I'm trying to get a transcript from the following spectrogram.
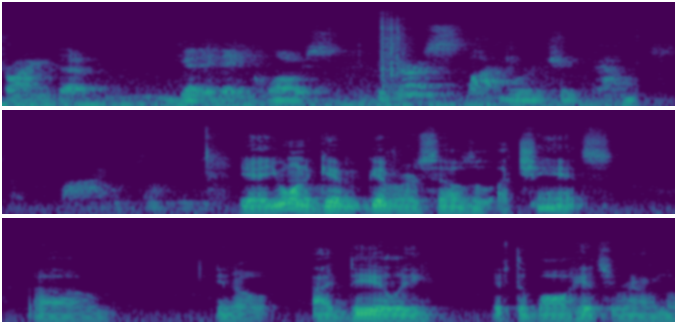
trying to get it in close, is there a spot where it should bounce, like five or something? Yeah, you want to give give ourselves a, a chance. Um, you know, ideally, if the ball hits around the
